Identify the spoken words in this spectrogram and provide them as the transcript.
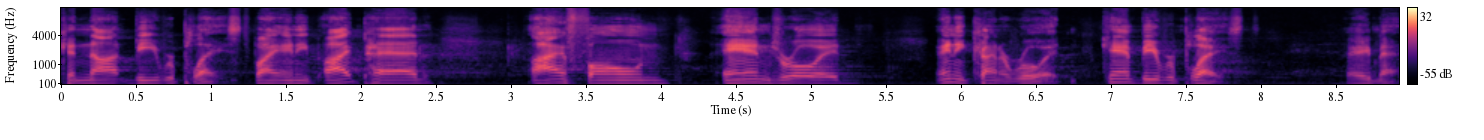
cannot be replaced by any iPad, iPhone, Android, any kind of roid. Can't be replaced. Amen.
